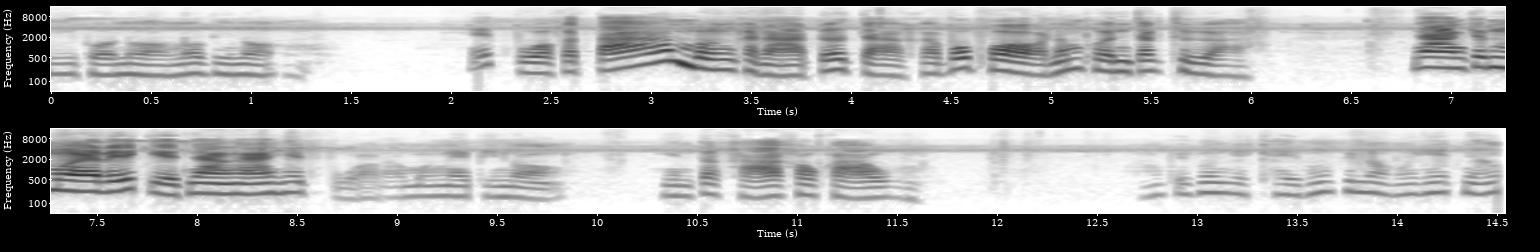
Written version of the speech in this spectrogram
พี่พอน้องเนาะพี่น้อง เฮ็ดปัวกระตามเบิ่งขนาดเด้อจ้าค่ะบ่พอน้ำเพิ่นจักเถื่อย่างจนเมื่อยเลยเกดย่างหาเฮ็ดปัวเมืองในพี่น้องเห็นตะขาขาวๆเอาไปเบิ่งไข่เบิ่งพี่น้องว่าเฮ็ดหยัง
